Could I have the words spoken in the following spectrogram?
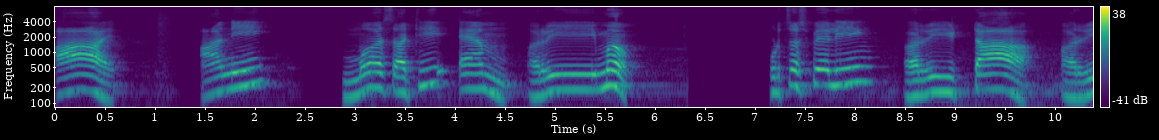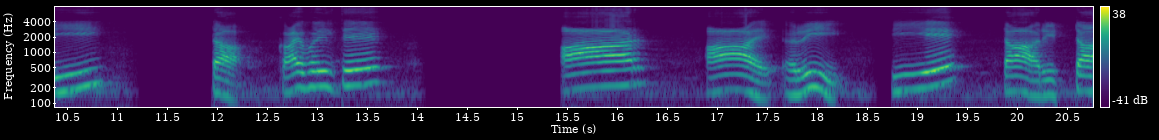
आय. आणि म साठी एम. रीम. पुढचं स्पेलिंग रिटा. रिटा. काय होईल ते? आर आय री. टी ए टा रिटा.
